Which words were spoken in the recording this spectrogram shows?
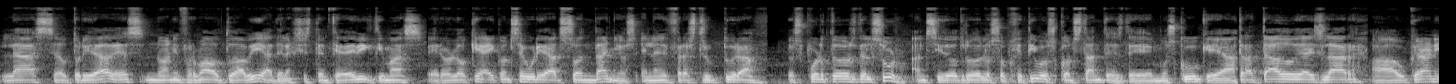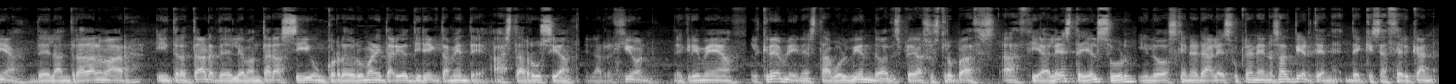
Las autoridades no han informado todavía de la existencia de víctimas, pero lo que hay con seguridad son daños en la infraestructura. Los puertos del sur han sido otro de los objetivos constantes de Moscú, que ha tratado de aislar a Ucrania de la entrada al mar y tratar de levantar así un corredor humanitario directamente hasta Rusia, en la región de Crimea. El Kremlin está volviendo a desplegar sus tropas hacia el este y el sur, y los generales ucranianos advierten de que se acercan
